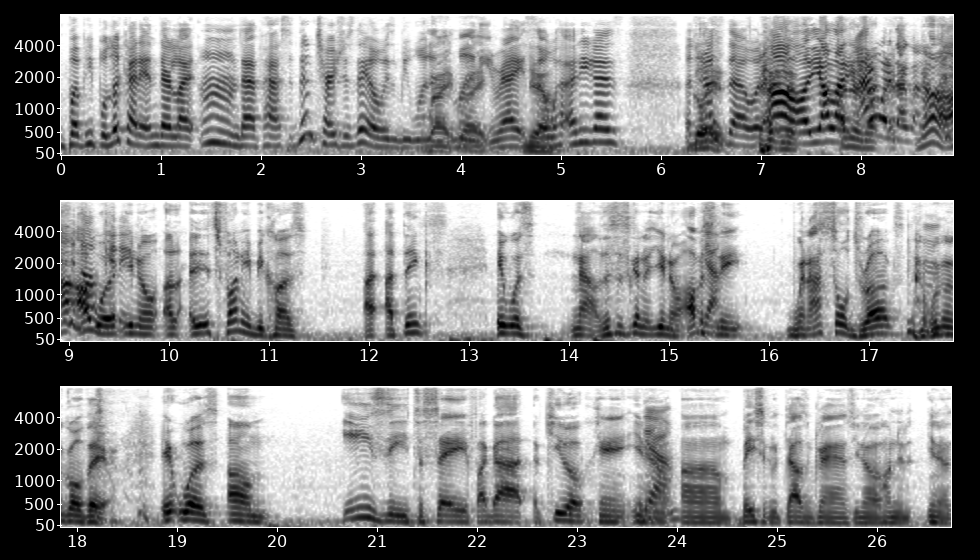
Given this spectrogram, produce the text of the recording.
But people look at it and they're like, mm, that pastor, them churches, they always be wanting Right, money, right? right. So how do you guys Go address that? One? Oh, y'all like, I, don't want to talk about. No, I, no, I would. kidding. You know, uh, it's funny because I, I think it was. Now this is gonna. You know, obviously, when I sold drugs, Mm-hmm. we're gonna go there. it was um, easy to say if I got a kilo cocaine, you know, Yeah. um, basically thousand grams, you know, hundred, you know,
